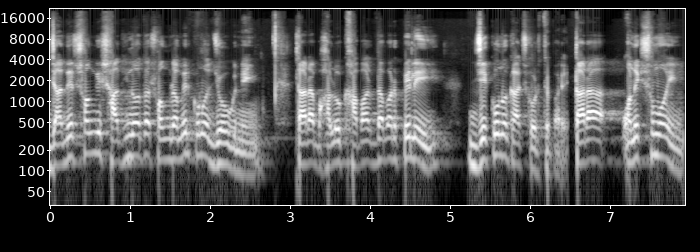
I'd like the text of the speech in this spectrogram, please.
যাদের সঙ্গে স্বাধীনতা সংগ্রামের কোনো যোগ নেই। তারা ভালো খাবার দাবার পেলেই যে কোনো কাজ করতে পারে। তারা অনেক সময়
